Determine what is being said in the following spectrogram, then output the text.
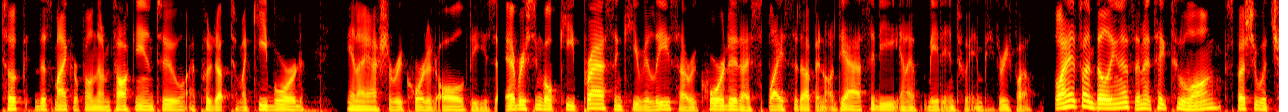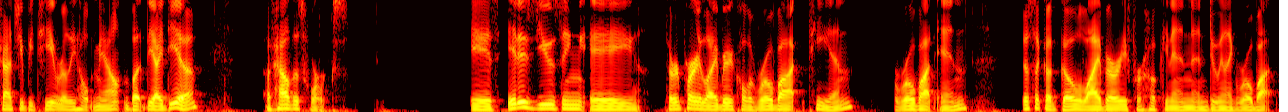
took this microphone that I'm talking into, I put it up to my keyboard, and I actually recorded all of these. Every single key press and key release I recorded, I spliced it up in Audacity, and I made it into an MP3 file. So I had fun building this. And it didn't take too long, especially with ChatGPT. It really helped me out. But the idea of how this works is it is using a third-party library called a Robot TN, a Robot In, just like a Go library for hooking in and doing like robot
